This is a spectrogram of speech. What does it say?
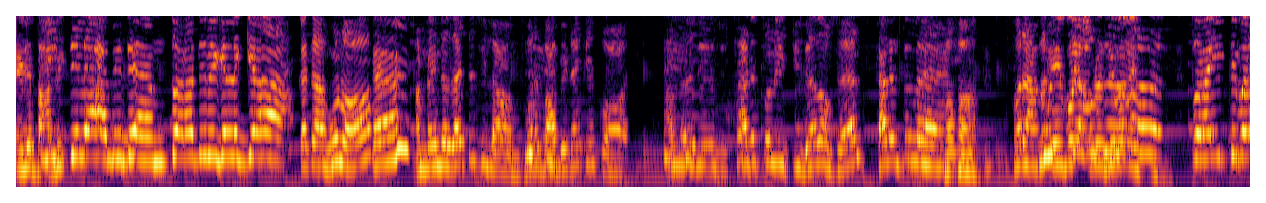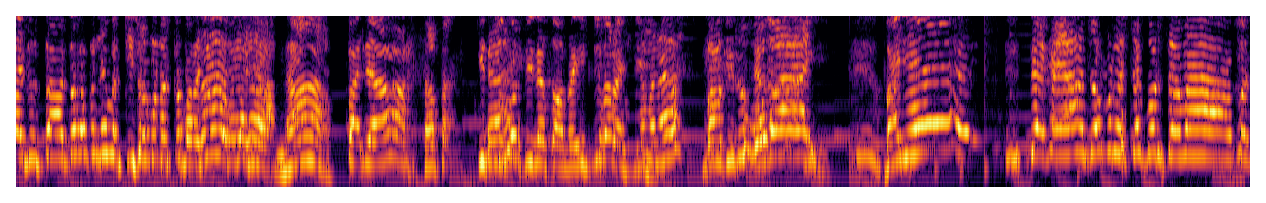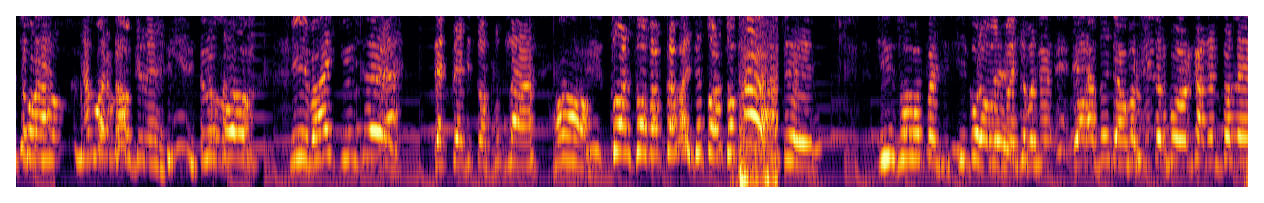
এই যে ভাবি দিলে আমি দেম? তোরা দিবি গেলে গিয়া? কাকা শুনো হ্যাঁ? আমরা ইন্দা যাইতেছিলাম পরে বাবিটা কে কয়? আমরা এই তলে ইটি দিয়ে দাও স্যার। কারে তুলে? পরে আমরা এই আমরা দিবার তোরা ইট দিবার আইছিস তা তোরা তো নেমার কিশোর মানুষ করবার আইছিস না পারিয়া। কিচ্ছু করছি না তো আমরা ইট দিবার আইছি মানে? বাবিরু এ ভাই! বাইরে দেখায় জবরদস্ত করছে আমার। ভাই কি হইছে? দেখছে এটি তোর পুত না। হ্যাঁ। তোর স্বভাবটা পাইছে তোর স্বভাব পাইছে। কি স্বভাব পাইছে কি স্বভাব পাইছে মানে এরা তো আমার ভিতর বোর কানের তলে।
